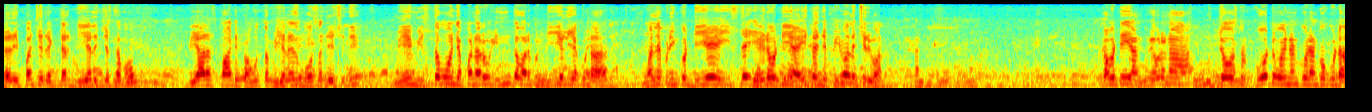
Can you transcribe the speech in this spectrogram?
లేదు ఇప్పటి నుంచి రెగ్యులర్ డిఏలు ఇచ్చేస్తాము. బీఆర్ఎస్ పార్టీ ప్రభుత్వం ఇవ్వలేదు మోసం చేసింది. మేము ఇస్తాము అని చెప్పన్నారు. ఇంతవరకు డిఏ లేకుండా మళ్ళీ ఇప్పుడు ఇంకో డిఏ ఇస్తే ఏడో డిఏ అయితే అని చెప్పి ఇవాళ ఇచ్చారు ఇవాళ. కాబట్టి ఎవరైనా ఉద్యోగస్తులు కోర్టు పోయిన అనుకోని అనుకోకుండా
